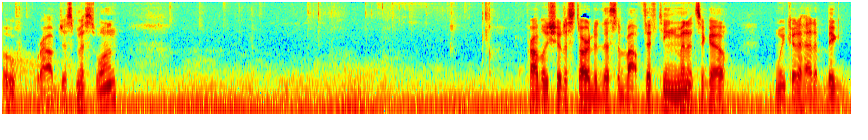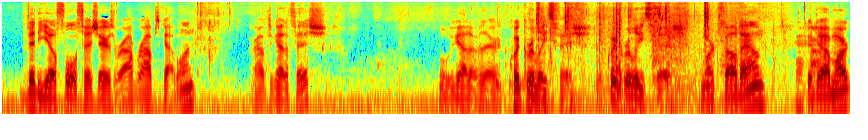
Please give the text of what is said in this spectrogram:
Oh, Rob just missed one. Probably should have started this about 15 minutes ago. We could have had a big video full of fish. There's Rob. Rob's got one. Rob's got a fish. What we got over there? Quick release fish. Quick release fish. Mark fell down. Good uh-huh. job, Mark.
